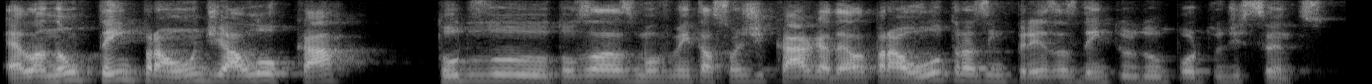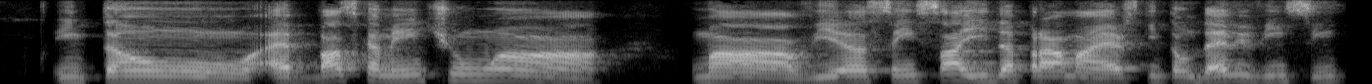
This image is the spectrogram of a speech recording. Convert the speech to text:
ela não tem para onde alocar o, todas as movimentações de carga dela para outras empresas dentro do Porto de Santos. Então, é basicamente uma, uma via sem saída para a Maersk, então deve vir sim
